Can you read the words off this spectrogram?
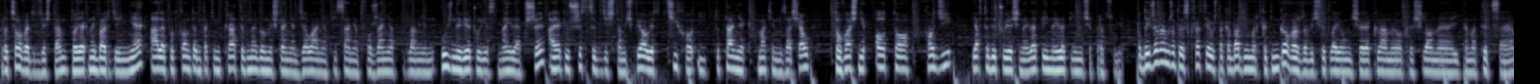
pracować gdzieś tam, to jak najbardziej nie, ale pod kątem takim kreatywnego myślenia, działania, pisania, tworzenia, to dla mnie późny wieczór jest najlepszy, a jak już wszyscy gdzieś tam śpią, jest cicho i totalnie jak makiem zasiał, to właśnie o to chodzi. Ja wtedy czuję się najlepiej, najlepiej mi się pracuje. Podejrzewam, że to jest kwestia już taka bardziej marketingowa, że wyświetlają mi się reklamy określonej tematyce.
